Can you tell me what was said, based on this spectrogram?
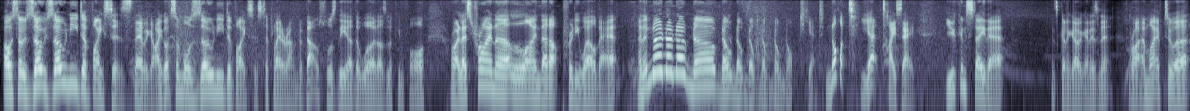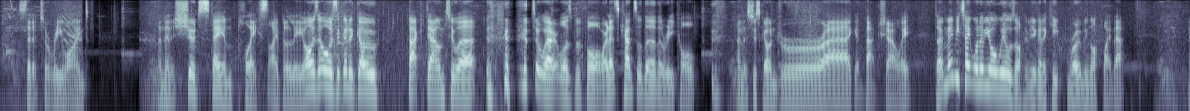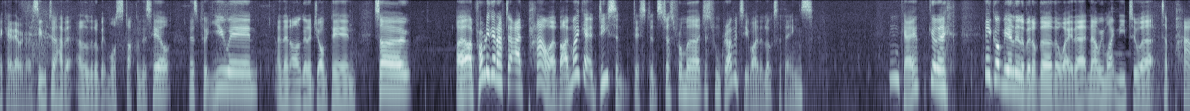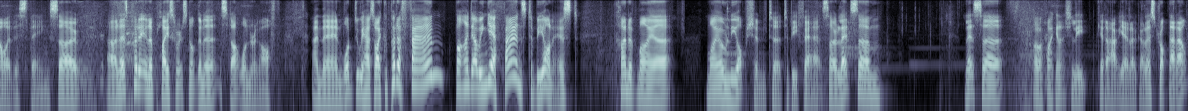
Oh, so zo Zonai devices. There we go. I got some more Zonai devices to play around with. That was the uh, word I was looking for. Right, let's try and uh, line that up pretty well there. And then no, no, no, no, no, no, no, no, no, not yet, not yet. I say. You can stay there. It's going to go again, isn't it? Right, I might have to uh, set it to rewind. And then it should stay in place, I believe. Oh, is it, or is it going to go back down to uh, to where it was before? Right, let's cancel the, the recall. And let's just go and drag it back, shall we? Don't maybe take one of your wheels off if you're going to keep roaming off like that. Okay, there we go. Seem to have it a little bit more stuck on this hill. Let's put you in, and then I'm going to jump in. So uh, I'm probably going to have to add power, but I might get a decent distance just from uh, just from gravity by the looks of things. Okay, gonna. It got me a little bit of the other way there. Now we might need to uh, to power this thing. So uh, let's put it in a place where it's not going to start wandering off. And then what do we have? So I could put a fan behind it. I mean, yeah, fans. To be honest, kind of my uh my only option. To to be fair. So let's um let's uh oh if I can actually get it out. Yeah, there we go. Let's drop that out.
